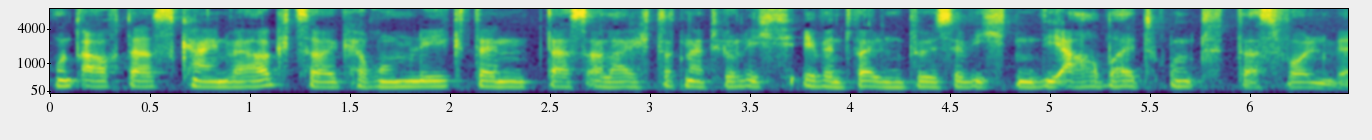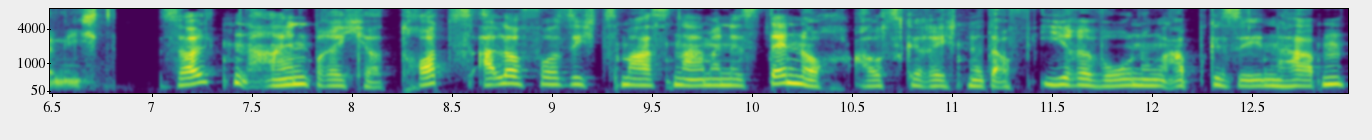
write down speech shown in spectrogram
und auch, dass kein Werkzeug herumliegt, denn das erleichtert natürlich eventuellen Bösewichten die Arbeit und das wollen wir nicht. Sollten Einbrecher trotz aller Vorsichtsmaßnahmen es dennoch ausgerechnet auf ihre Wohnung abgesehen haben,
